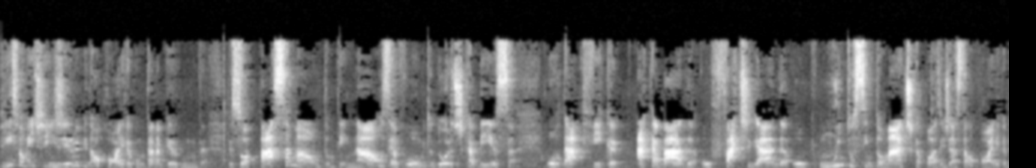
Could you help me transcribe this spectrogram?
principalmente ingir bebida alcoólica, como está na pergunta, a pessoa passa mal, então tem náusea, vômito, dor de cabeça, ou tá, fica acabada, ou fatigada, ou muito sintomática após ingesta alcoólica,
